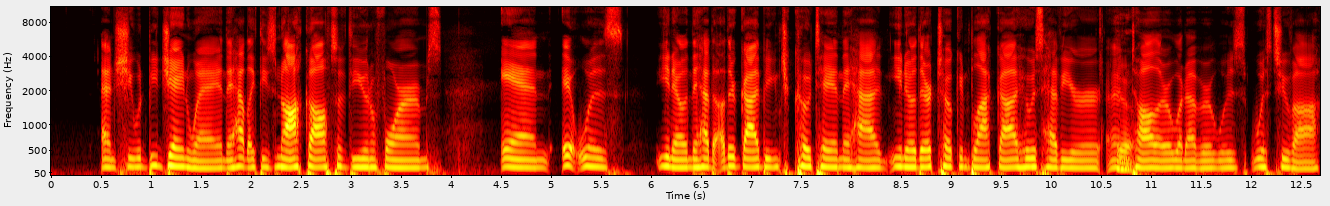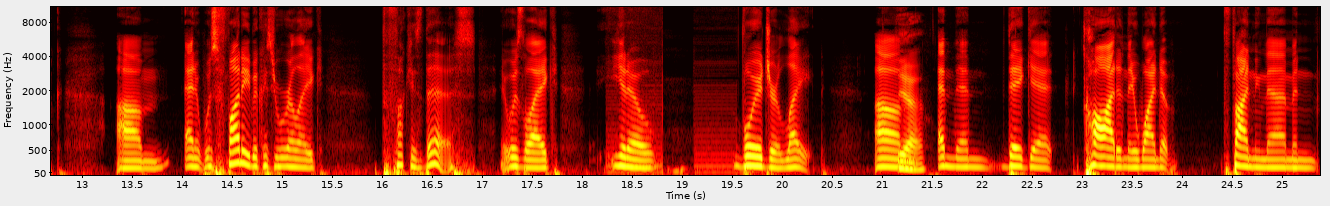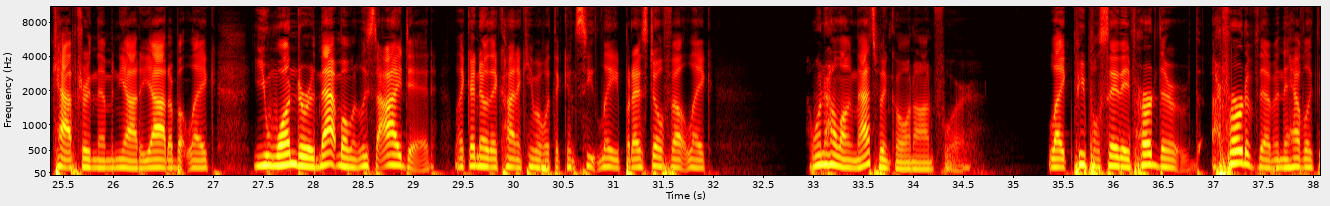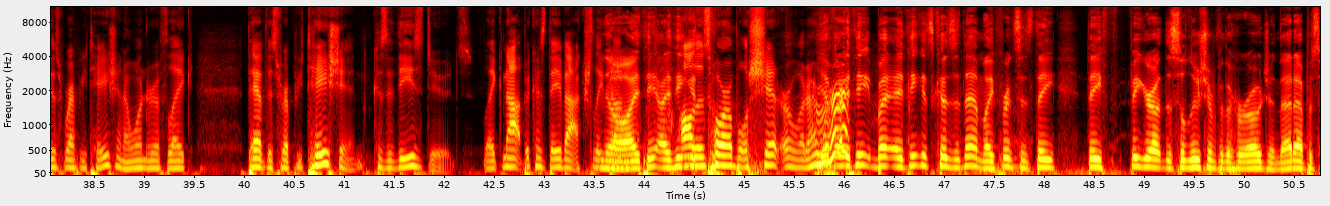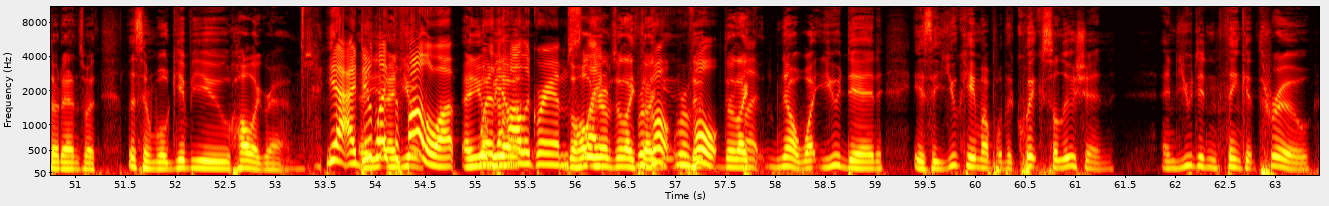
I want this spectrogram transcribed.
and she would be Janeway and they had like these knockoffs of the uniforms and it was you know, and they had the other guy being Chakotay and they had, you know, their token black guy who was heavier and Yeah. taller or whatever was was Tuvok. Um and it was funny because you were like, the fuck is this? It was like, you know, Voyager light. Um Yeah. and then they get caught and they wind up finding them and capturing them and yada yada. But like you wonder in that moment, at least I did. Like I know they kind of came up with the conceit late, but I still felt like I wonder how long that's been going on for. Like people say they've heard their heard of them and they have like this reputation. I wonder if like they have this reputation because of these dudes, like not because they've actually no. done I think I think all this horrible shit or whatever. Yeah, but I think, but I think it's because of them. Like, for instance, they they figure out the solution for the Hirogen. That episode ends with, "Listen, we'll give you holograms." yeah, I did and like the follow up where the holograms, The holograms are like, revolt, they're- revolt. They're, like, no, what you did is that you came up with a quick solution, and you didn't think it through,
